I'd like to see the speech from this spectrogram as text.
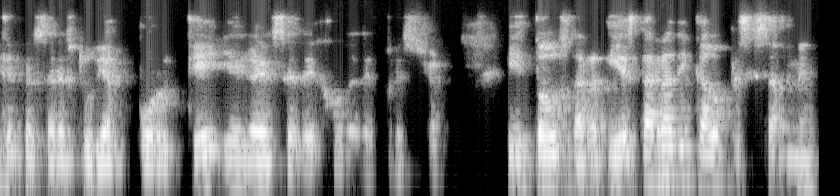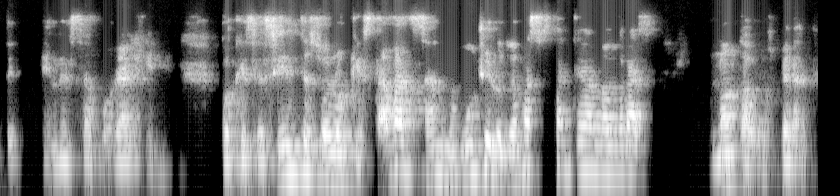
que empezar a estudiar por qué llega ese dejo de depresión. Y todo está, y está radicado precisamente en esa vorágine, porque se siente solo que está avanzando mucho y los demás están quedando atrás. No, Tauro, espérate.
